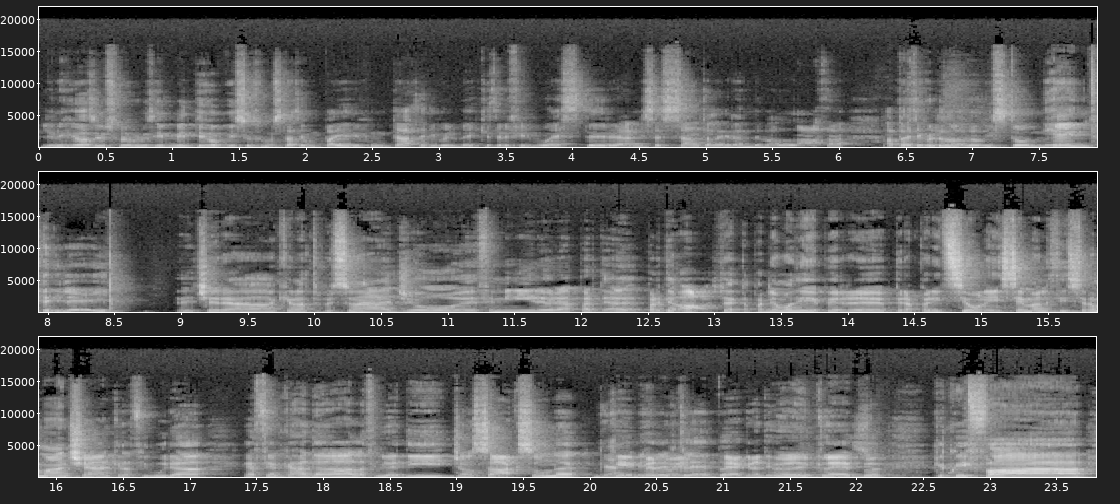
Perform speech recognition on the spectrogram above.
le uniche cose che mi sono venute in mente che ho visto sono state un paio di puntate di quel vecchio telefilm western anni 60, La Grande Vallata. A parte quello non avevo visto niente di lei. C'era anche un altro personaggio eh, femminile. ora, parte- a parte- ah, aspetta, parliamo di, per, per apparizione. Insieme a Letizia Roman c'è anche la figura è affiancata dalla figura di John Saxon, Grande che per noi club. è grande amico del club, che qui fa...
